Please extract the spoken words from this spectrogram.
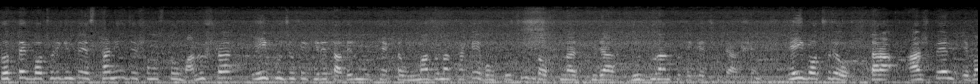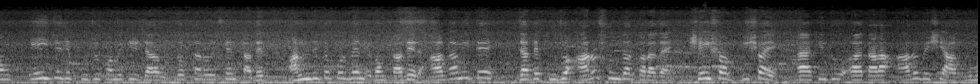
প্রত্যেক বছরই কিন্তু স্থানীয় যে সমস্ত মানুষরা এই পুজোকে ঘিরে তাদের মধ্যে একটা উন্মাদনা থাকে এবং প্রচুর দর্শনার্থীরা দূর দূরান্ত থেকে ছুটে আসেন। এই বছরেও তারা আসবেন এবং এই যে যে পুজো কমিটির যারা উদ্যোক্তা রয়েছেন, তাদের আনন্দিত করবেন এবং তাদের আগামীতে যাতে পুজো আরও সুন্দর করা যায়, সেই সব বিষয়ে কিন্তু তারা আরও বেশি আগ্রহ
